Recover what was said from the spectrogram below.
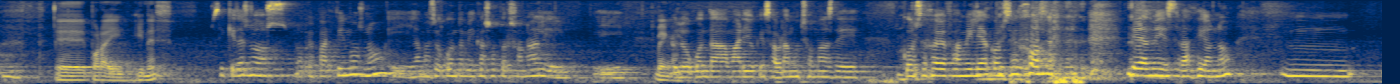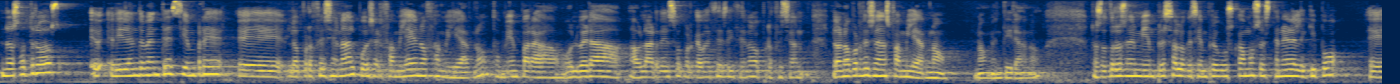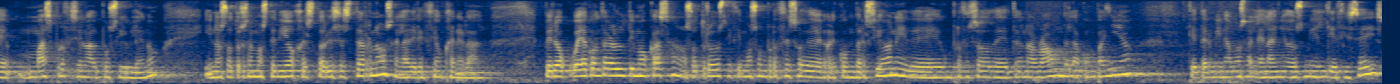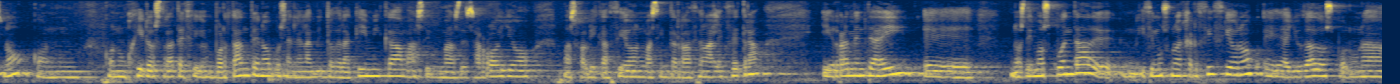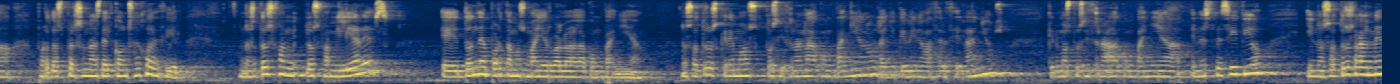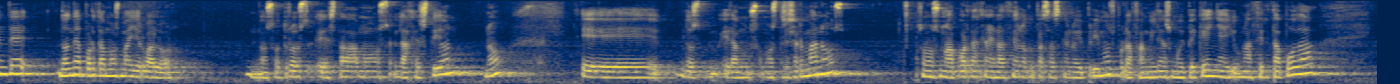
eh, por ahí. Inés. Si quieres nos, nos, repartimos, ¿no? Y además yo cuento mi caso personal y, y, y, luego cuenta Mario que sabrá mucho más de consejo de familia, consejo de administración, ¿no? Mm, nosotros, evidentemente, siempre eh, lo profesional puede ser familiar y no familiar, ¿no? También para volver a hablar de eso, porque a veces dicen, no, profesion lo no profesional es familiar. No, no, mentira, ¿no? Nosotros en mi empresa lo que siempre buscamos es tener el equipo eh, más profesional posible, ¿no? Y nosotros hemos tenido gestores externos en la dirección general. Pero voy a contar el último caso. Nosotros hicimos un proceso de reconversión y de un proceso de turnaround de la compañía que terminamos en el año 2016, ¿no? con, un, con un giro estratégico importante ¿no? pues en el ámbito de la química, más, más desarrollo, más fabricación, más internacional, etc. Y realmente ahí eh, nos dimos cuenta, de, hicimos un ejercicio ¿no? eh, ayudados por, una, por dos personas del Consejo, decir, nosotros fam los familiares, eh, ¿dónde aportamos mayor valor a la compañía? Nosotros queremos posicionar a la compañía, ¿no? el año que viene va a ser 100 años, queremos posicionar a la compañía en este sitio y nosotros realmente, ¿dónde aportamos mayor valor? Nosotros estábamos en la gestión, ¿no? Eh, éramos, somos tres hermanos, somos una cuarta generación, lo que pasa es que no hay primos, porque la familia es muy pequeña y una cierta poda.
